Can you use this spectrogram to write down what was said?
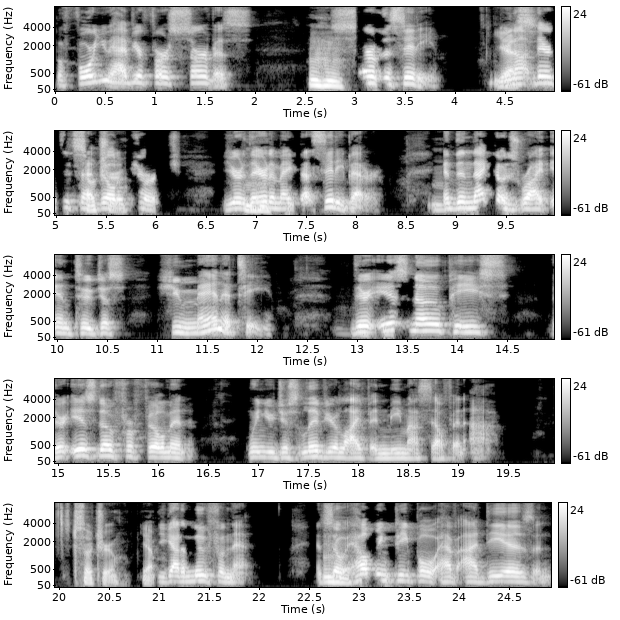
before you have your first service, Mhm. serve the city. You're not there to So build true. a church. You're there Mhm. to make that city better. Mhm. And then that goes right into just humanity. There is no peace, there is no fulfillment when you just live your life in me, myself, and I. So true. Yep. You got to move from that. And so Mhm. helping people have ideas and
